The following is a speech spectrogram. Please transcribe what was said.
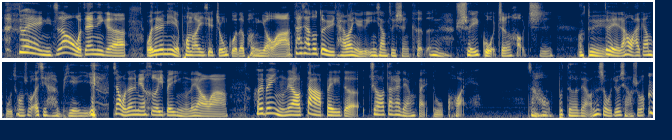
对，你知道我在那个我在那边也碰到一些中国的朋友啊，大家都对于台湾有一个印象最深刻的，嗯，水果真好吃。哦，对对，然后我还刚补充说，而且很便宜。像我在那边喝一杯饮料啊，喝一杯饮料大杯的就要大概两百多块。然后不得了，那时候我就想说，嗯，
